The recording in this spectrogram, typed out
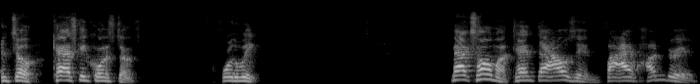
And so, cash game cornerstones for the week. Max Homa, 10,500.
